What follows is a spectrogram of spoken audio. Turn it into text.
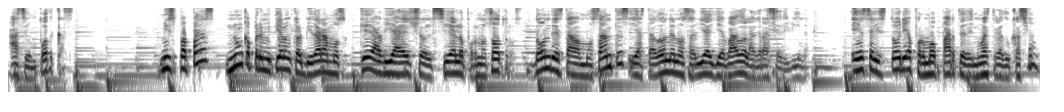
hace un podcast. Mis papás nunca permitieron que olvidáramos qué había hecho el cielo por nosotros, dónde estábamos antes y hasta dónde nos había llevado la gracia divina. Esa historia formó parte de nuestra educación.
